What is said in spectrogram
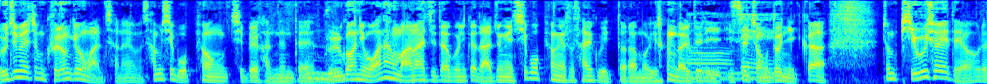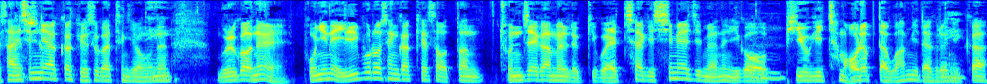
요즘에 좀 그런 경우 많잖아요. 35평 집에 갔는데 음. 물건이 워낙 많아지다 보니까 나중에 15평에서 살고 있더라 뭐 이런 말들이 어, 있을 네. 정도니까 좀 비우셔야 돼요. 그래서 한 심리학과 교수 같은 경우는 네. 물건을 본인의 일부로 생각해서 어떤 존재감을 느끼고 애착이 심해지면은 이거 음. 비우기 참 어렵다고 합니다. 그러니까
